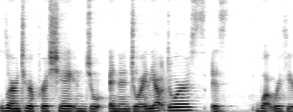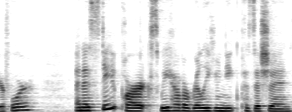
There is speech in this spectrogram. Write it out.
learn to appreciate and enjoy, the outdoors is what we're here for. And as state parks, we have a really unique position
